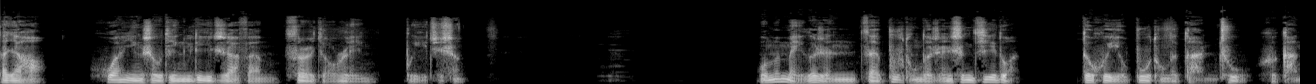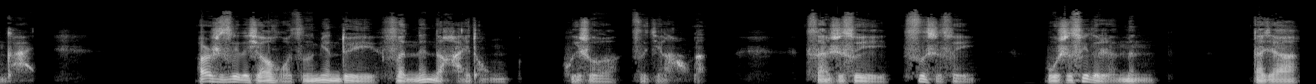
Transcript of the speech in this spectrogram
大家好，欢迎收听励志 FM 四二九二零不一之声。我们每个人在不同的人生阶段，都会有不同的感触和感慨。二十岁的小伙子面对粉嫩的孩童，会说自己老了；三十岁、四十岁、五十岁的人们，大家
